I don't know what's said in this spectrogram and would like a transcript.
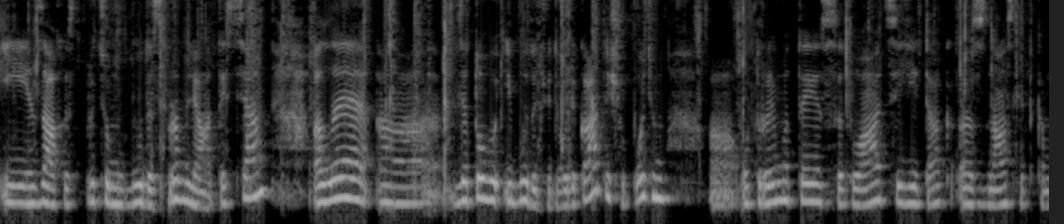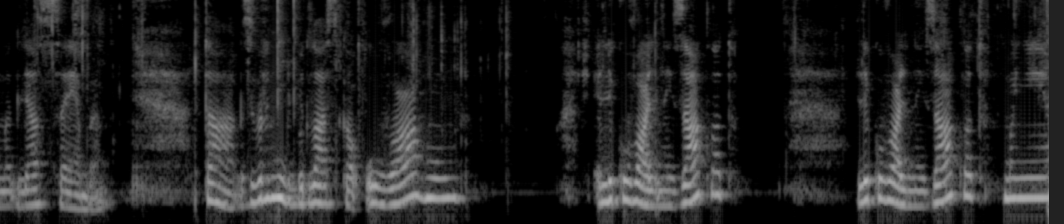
і захист при цьому буде справлятися. Але для того і будуть відволікати, щоб потім отримати ситуації так, з наслідками для себе. Так, зверніть, будь ласка, увагу, лікувальний заклад. Лікувальний заклад мені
